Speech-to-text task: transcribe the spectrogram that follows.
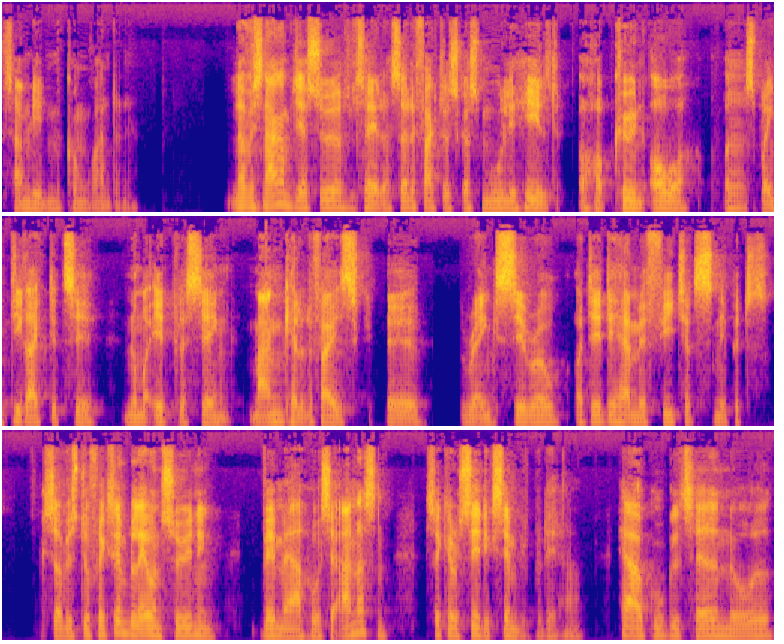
sammenlignet med konkurrenterne. Når vi snakker om de her søgeresultater, så er det faktisk også muligt helt at hoppe køen over og springe direkte til nummer et placering. Mange kalder det faktisk øh, rank 0, og det er det her med featured snippets. Så hvis du for eksempel laver en søgning, hvem er H.C. Andersen, så kan du se et eksempel på det her. Her har Google taget noget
